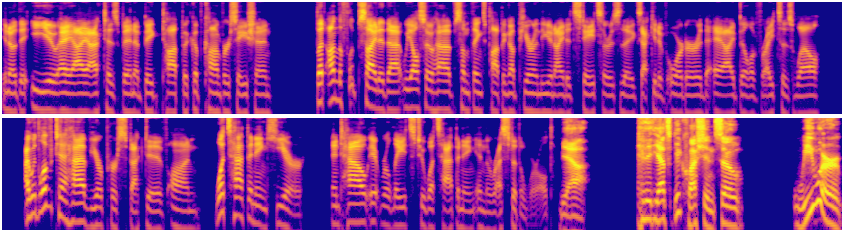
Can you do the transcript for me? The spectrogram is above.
You know, the EU AI Act has been a big topic of conversation. But on the flip side of that, we also have some things popping up here in the United States. There's the executive order, the AI Bill of Rights as well. I would love to have your perspective on what's happening here and how it relates to what's happening in the rest of the world? Yeah. Yeah, it's a good question. So we were,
